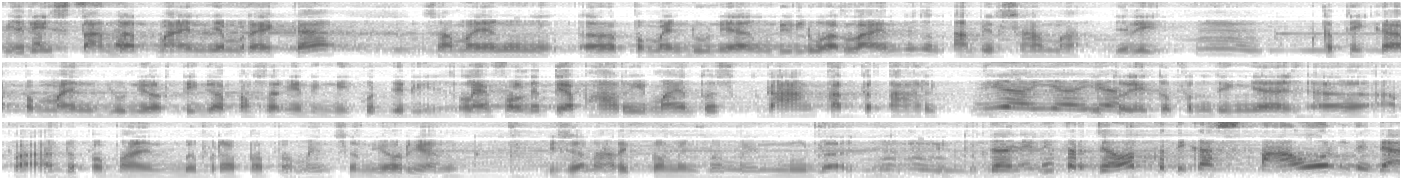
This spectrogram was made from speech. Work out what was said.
Jadi standar mainnya mereka sama yang eh, pemain dunia yang di luar lain itu kan hampir sama. Jadi Hmm. Ketika pemain junior tiga pasang ini ngikut jadi levelnya tiap hari main terus keangkat ketarik. Iya iya iya. Itu itu pentingnya eh, apa ada pemain beberapa pemain senior yang bisa narik pemain-pemain mudanya gitu. Dan ini terjawab ketika setahun tidak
